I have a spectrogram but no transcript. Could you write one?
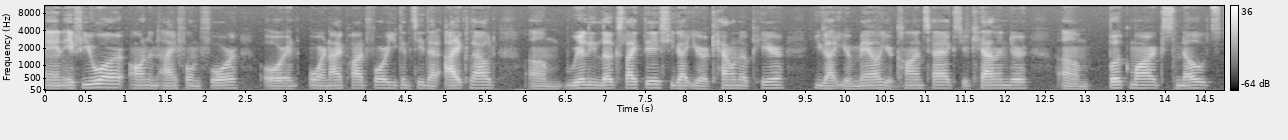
And if you are on an iPhone 4 or an or an iPod 4, you can see that iCloud um, really looks like this. You got your account up here. You got your mail, your contacts, your calendar, um, bookmarks, notes,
